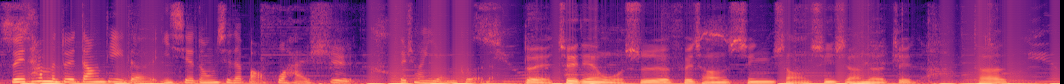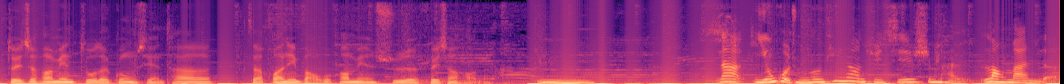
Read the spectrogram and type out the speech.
所以他们对当地的一些东西的保护还是非常严格的。对这点，我是非常欣赏新西兰的这他对这方面做的贡献，他在环境保护方面是非常好的。嗯，那萤火虫洞听上去其实是蛮浪漫的，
